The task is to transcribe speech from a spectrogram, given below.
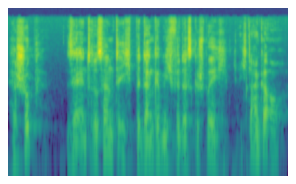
Herr Schupp, sehr interessant. Ich bedanke mich für das Gespräch. Ich danke auch.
